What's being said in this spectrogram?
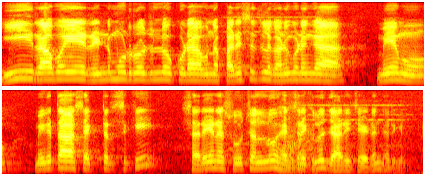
ఈ రాబోయే రెండు మూడు రోజుల్లో కూడా ఉన్న పరిస్థితులకు అనుగుణంగా మేము మిగతా సెక్టర్స్కి సరైన సూచనలు హెచ్చరికలు జారీ చేయడం జరిగింది.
